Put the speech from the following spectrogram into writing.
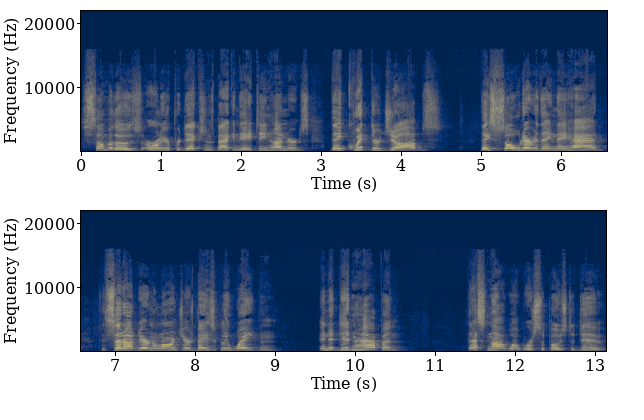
some of those earlier predictions back in the 1800s, they quit their jobs, they sold everything they had, they sat out there in the lawn chairs basically waiting. And it didn't happen. That's not what we're supposed to do.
